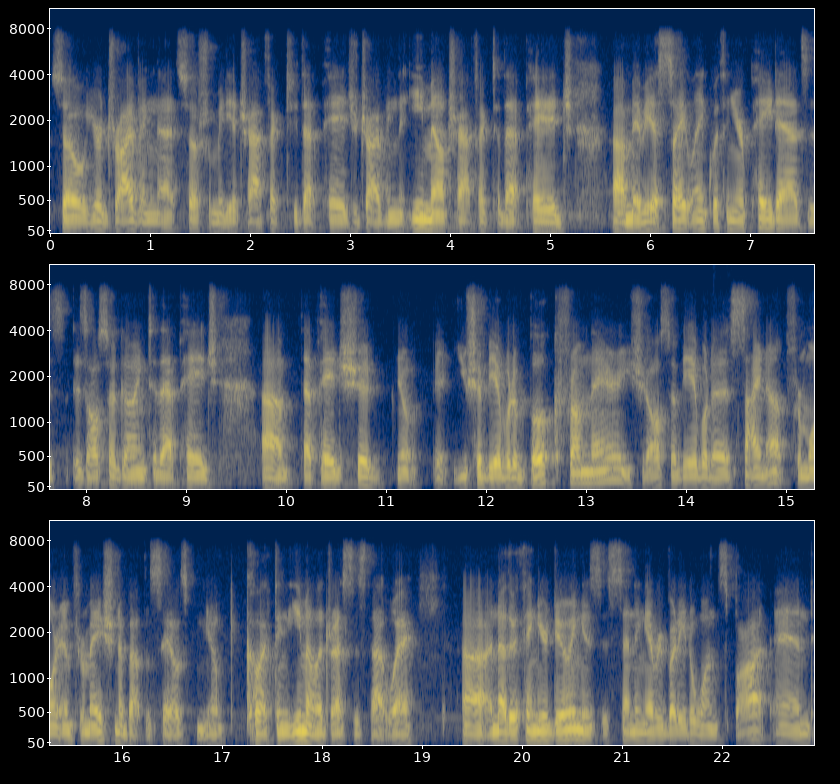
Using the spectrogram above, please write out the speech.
So you're driving that social media traffic to that page, you're driving the email traffic to that page. Uh, maybe a site link within your paid ads is, is also going to that page. Um, that page should, you know, it, you should be able to book from there. You should also be able to sign up for more information about the sales, you know, collecting email addresses that way. Uh, another thing you're doing is, is sending everybody to one spot and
